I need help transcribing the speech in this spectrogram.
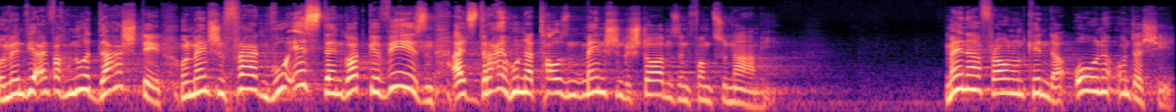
und wenn wir einfach nur dastehen und Menschen fragen, wo ist denn Gott gewesen, als 300.000 Menschen gestorben sind vom Tsunami? Männer, Frauen und Kinder ohne Unterschied,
